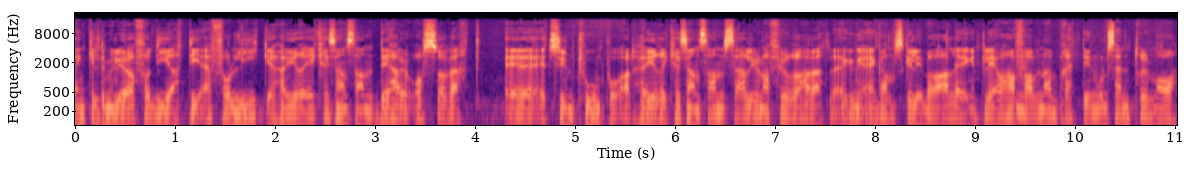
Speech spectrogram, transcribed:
enkelte miljøer fordi at de er for like Høyre i Kristiansand. Det har jo også vært eh, et symptom på at Høyre i Kristiansand, særlig under Furre, har vært eh, ganske liberale egentlig, og har mm. favna bredt inn mot sentrum og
